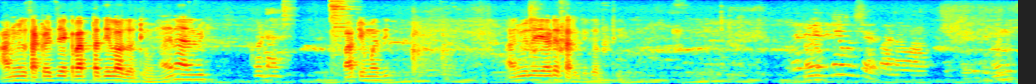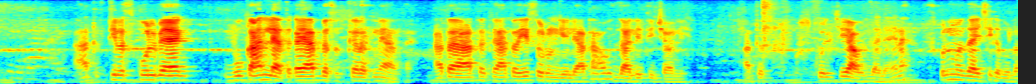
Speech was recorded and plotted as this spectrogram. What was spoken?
अन्वीला सकाळीच एक राट्टा दिला होता ठेवून आहे ना अन्वी? पाठीमध्ये अन्वीला येड्यासारखी करते. आता तिला स्कूल बॅग बुक आणल्या आता काही अभ्यासच करत नाही आता. आता आता ते आता हे सोडून गेली आता हाऊस झाली तिच्यावाली. आता स्कूलची हाऊस झाली आहे ना? स्कूलमध्ये जायची का तुला?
